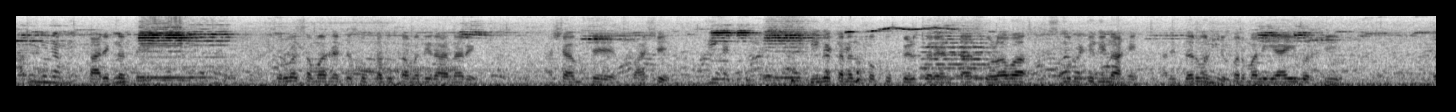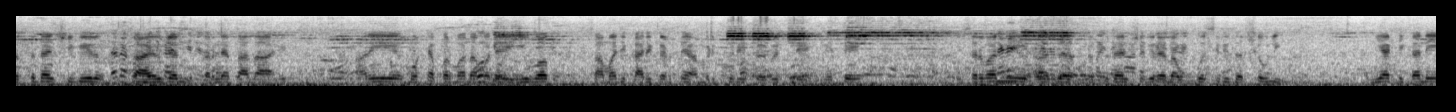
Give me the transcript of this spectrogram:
कार्यकर्ते सर्व समाजाच्या सुखदुःखामध्ये राहणारे असे आमचे भाषे विवेकानंद पप्पू केळकर यांचा सोळावा स्मृती दिन आहे. आणि दरवर्षीप्रमाणे याही वर्षी रक्तदान शिबिरचं आयोजन करण्यात आलं आहे. आणि मोठ्या प्रमाणामध्ये युवक सामाजिक कार्यकर्ते आंबेडकरी चळवळीतले नेते सर्वांनी आज रक्तदान शिबिराला उपस्थिती दर्शवली. या ठिकाणी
